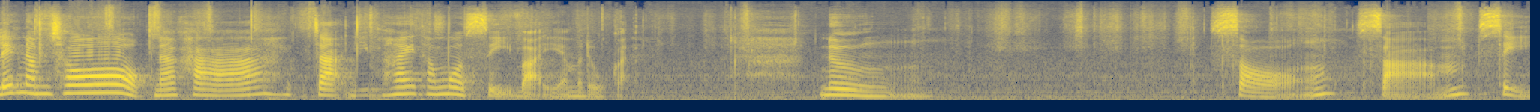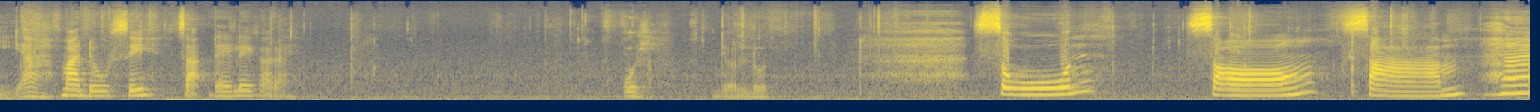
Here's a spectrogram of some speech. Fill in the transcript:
เลขนำโชคนะคะ จะหยิบให้ทั้งหมด 4 ใบมาดูกัน 1 สองสามสี่อะ มาดูซิจะได้เลขอะไร อุ้ย เดี๋ยวหลุดศูนย์สองสามห้า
